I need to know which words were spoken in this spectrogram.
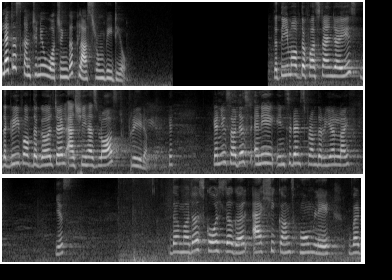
Let us continue watching the classroom video. The theme of the first stanza is the grief of the girl child as she has lost freedom. Okay. Can you suggest any incidents from the real life? Yes. The mother scolds the girl as she comes home late, but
